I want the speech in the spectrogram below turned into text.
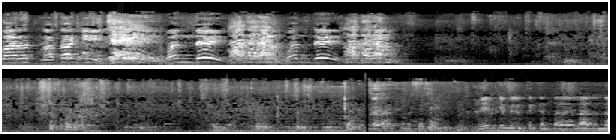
ಭಾರತ್ ಮಾತಾ ಕಿ ವಂದೇ. ವಂದೇ. ವೇದಿಕೆ ಮೇಲಿರ್ತಕ್ಕಂಥ ಎಲ್ಲ ನನ್ನ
